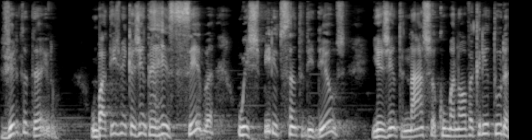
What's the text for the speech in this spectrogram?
verdadeiro. Um batismo em que a gente receba o Espírito Santo de Deus e a gente nasça como uma nova criatura.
